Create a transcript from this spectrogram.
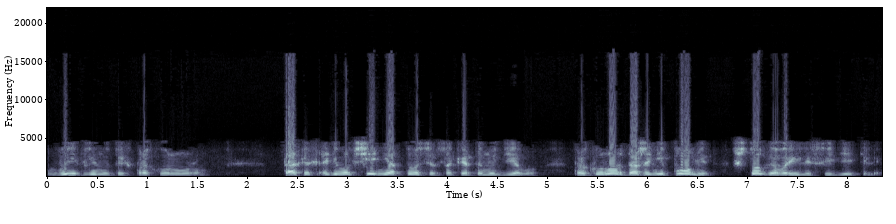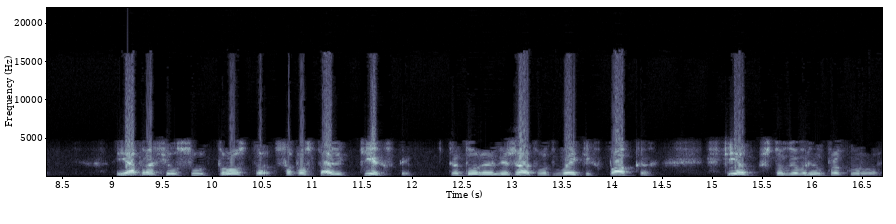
выдвинутых прокурором, так как они вообще не относятся к этому делу, Прокурор даже не помнит, что говорили свидетели. Я просил суд просто сопоставить тексты, которые лежат вот в этих папках, с тем, что говорил прокурор.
